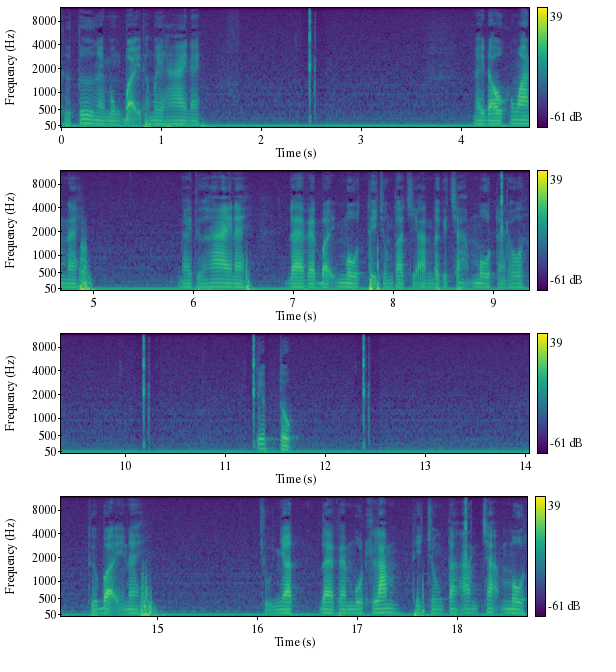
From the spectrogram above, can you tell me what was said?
Thứ tư, ngày mùng 7 tháng 12 này. Ngày đầu không ăn này ngày thứ hai này, đề về 71 thì chúng ta chỉ ăn được cái chạm 1 này thôi. Tiếp tục. Thứ bảy này, chủ nhật, đề về 15 thì chúng ta ăn chạm 1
